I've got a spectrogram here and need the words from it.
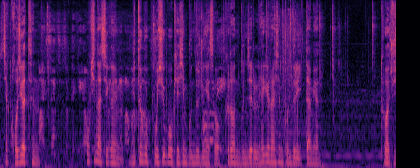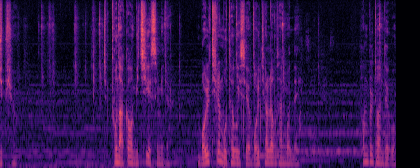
진짜 거지 같은 혹시나 지금 유튜브. 보시고 계신 분들 중에서 그런 문제를 해결하신 분들이 있다면 도와주십시오. 돈 아까워 미치겠습니다. 멀티를 못 하고 있어요. 멀티 하려고 산 건데 환불도 안 되고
